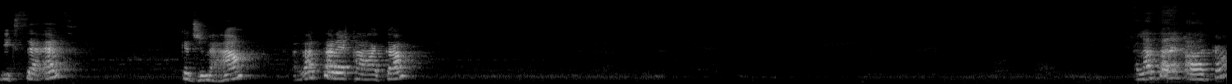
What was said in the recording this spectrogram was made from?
ديك الساعات كتجمعها على الطريقة هكا على الطريقة هكا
